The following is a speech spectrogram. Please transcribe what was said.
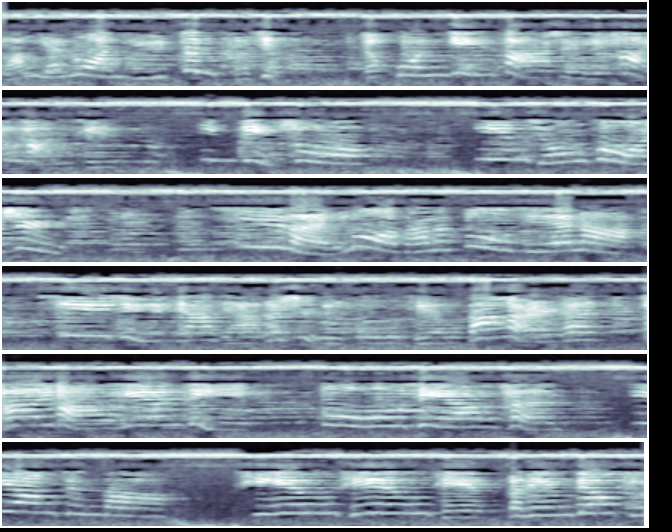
谎言乱语真可笑。这婚姻大事你太看清。金殿说，英雄做事须磊落，咱们不学那虚虚假假的事不听。咱二人才到年纪不相称，将军呐。听听听，这名叫听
